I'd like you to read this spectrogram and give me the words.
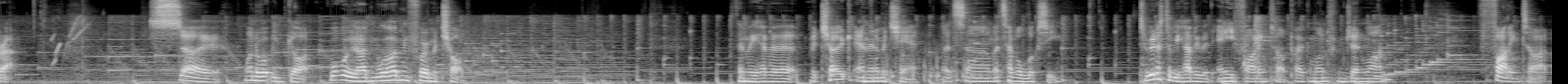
Alright. So, wonder what we've got. What were we hoping? We're hoping for a Machop. Then we have a Machoke and then a Machamp. Let's um let's have a look-see. To be honest, I'll be happy with any fighting type Pokemon from Gen 1. Fighting type.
